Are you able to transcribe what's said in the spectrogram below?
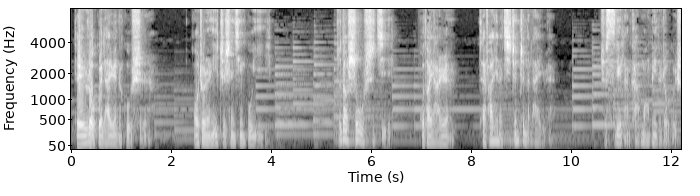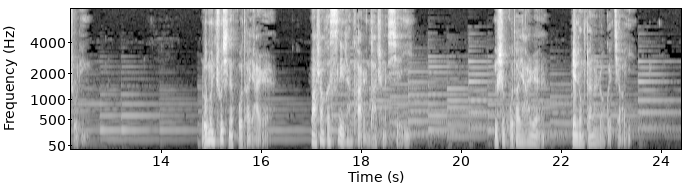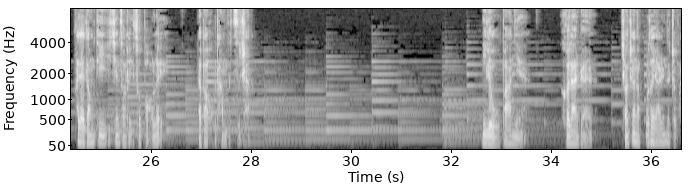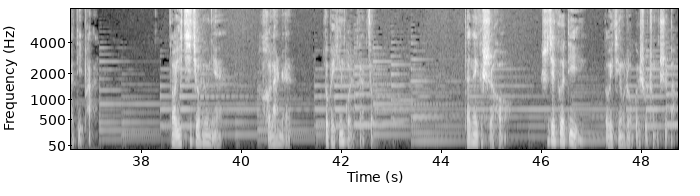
对于肉桂来源的故事，欧洲人一直深信不疑，直到15世纪，葡萄牙人才发现了其真正的来源，是斯里兰卡茂密的肉桂树林。如梦初醒的葡萄牙人马上和斯里兰卡人达成了协议，于是葡萄牙人便垄断了肉桂交易，还在当地建造了一座堡垒来保护他们的资产。一六五八年，荷兰人抢占了葡萄牙人的这块地盘。到一七九六年，荷兰人又被英国人赶走。但那个时候，世界各地都已经有肉桂树种植了，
